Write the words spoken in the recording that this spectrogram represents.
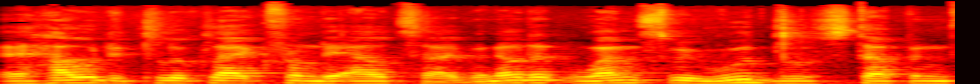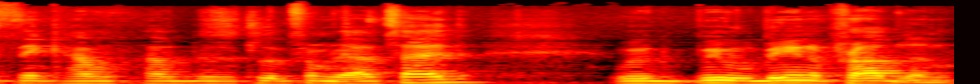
Uh, how would it look like from the outside? We know that once we would stop and think how, how does it look from the outside, we, would- we will be in a problem.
